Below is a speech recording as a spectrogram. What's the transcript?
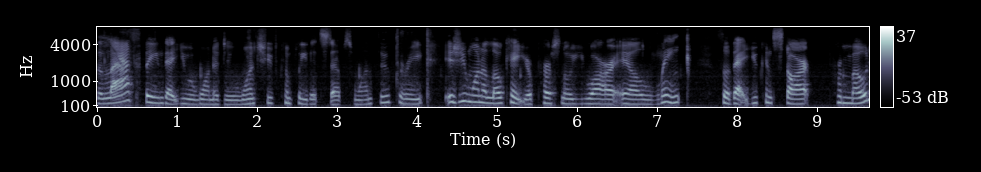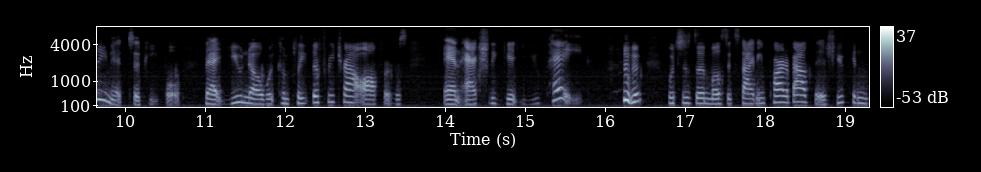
The last thing that you would want to do once you've completed steps one through three is you want to locate your personal URL link so that you can start promoting it to people that you know would complete the free trial offers and actually get you paid, which is the most exciting part about this. You can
